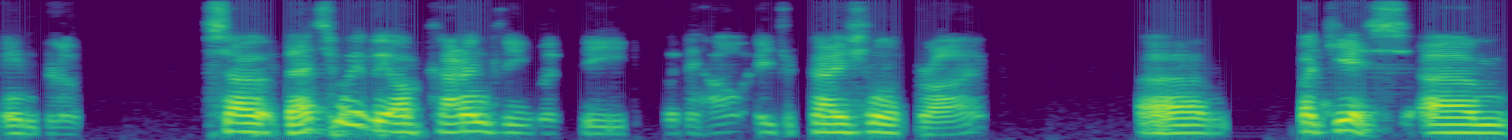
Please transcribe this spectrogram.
in Bloem. So that's where we are currently with the with the whole educational drive. Um, but yes, um,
